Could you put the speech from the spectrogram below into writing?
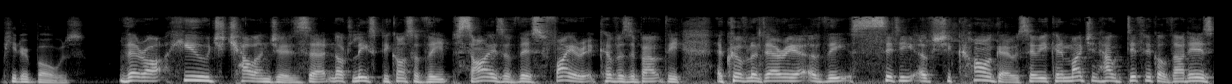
Peter Bowes. There are huge challenges, uh, not least because of the size of this fire. It covers about the equivalent area of the city of Chicago. So you can imagine how difficult that is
